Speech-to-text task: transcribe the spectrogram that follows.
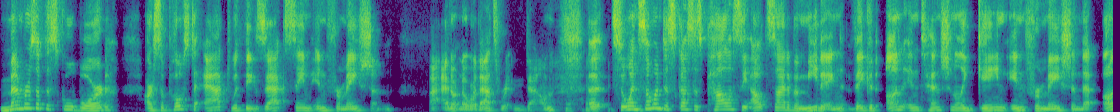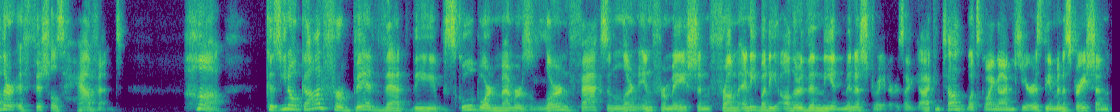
members of the school board are supposed to act with the exact same information. I, don't know where that's written down. Uh, so when someone discusses policy outside of a meeting, they could unintentionally gain information that other officials haven't. Huh because you know god forbid that the school board members learn facts and learn information from anybody other than the administrators I, I, can tell what's going on here is the administration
